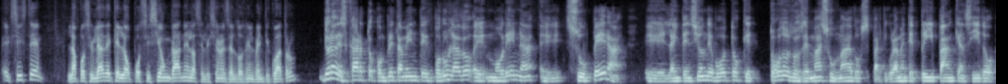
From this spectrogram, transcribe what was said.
¿Existe la posibilidad de que la oposición gane en las elecciones del 2024? Yo la descarto completamente. Por un lado, eh, Morena eh, supera eh, la intención de voto que todos los demás sumados, particularmente PRI, PAN, que han sido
